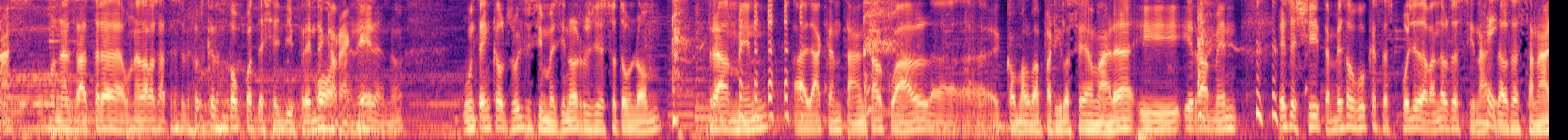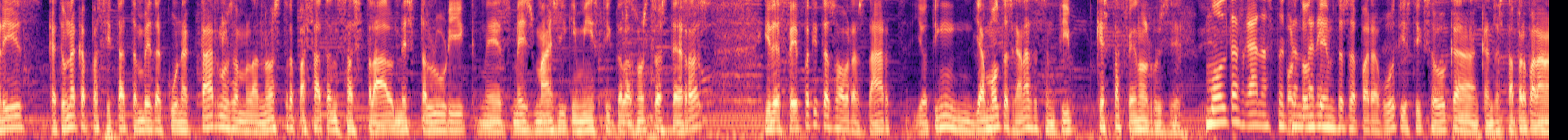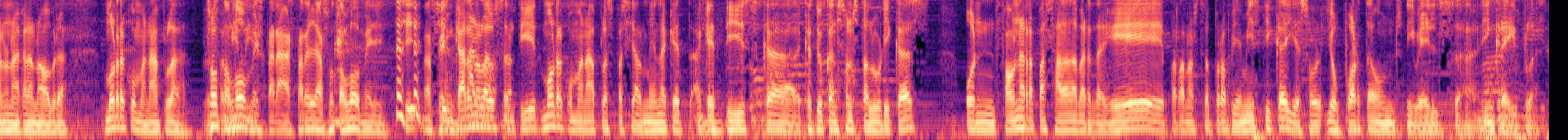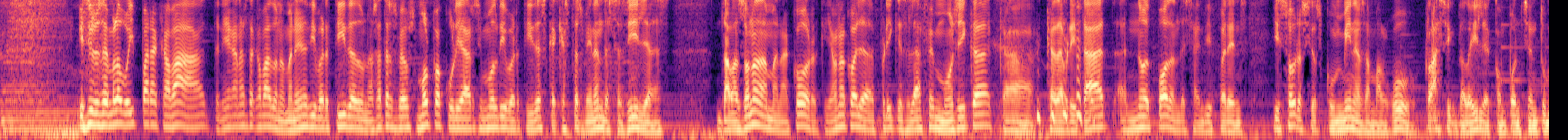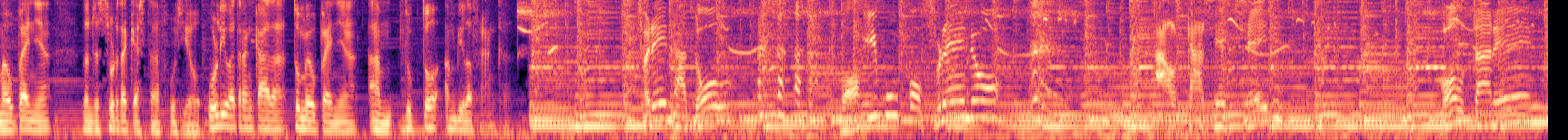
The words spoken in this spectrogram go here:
Mas, una, altra, una de les altres veus que tampoc pot deixar indiferent de cap Correcte. manera, no? Un tanca els ulls i s'imagina el Roger sota un nom realment allà cantant tal qual eh, com el va parir la seva mare i, i realment és així, també és algú que es despulla davant dels, escena Sí. dels escenaris que té una capacitat també de connectar-nos amb la nostra passat ancestral més telúric, més, més màgic i místic de les nostres terres i de fer petites obres d'art. Jo tinc ja moltes ganes de sentir què està fent el Roger. Moltes ganes tots Porta en un tenim. temps desaparegut i estic segur que, que ens està preparant una gran obra. Molt recomanable. Sota l'om estarà, estarà allà sota l'om, ell. Sí, si fent- encara no l'heu sentit, molt recomanable especialment aquest, aquest disc que, que es diu Cançons Telúriques, on fa una repassada de Verdaguer per la nostra pròpia mística i, a sobre, i ho porta a uns nivells uh, increïbles. I si us sembla, avui, per acabar, tenia ganes d'acabar d'una manera divertida, d'unes altres veus molt peculiars i molt divertides, que aquestes venen de ses illes, de la zona de Manacor, que hi ha una colla de friquis allà fent música que, que de veritat no et poden deixar indiferents. I sobre si els combines amb algú clàssic de l'illa, com pot ser en Tomeu Penya, doncs et surt aquesta fusió. Oliva trencada, Tomeu Penya, amb Doctor en Vilafranca. frenador, Bo. ibupofreno, alcacetzer, voltaren,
